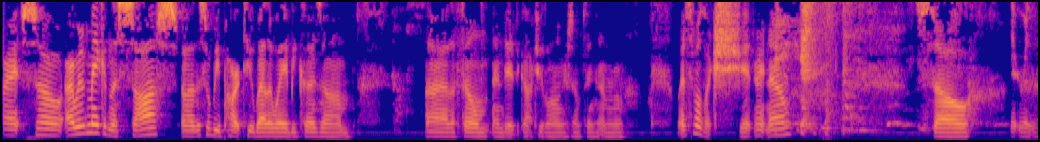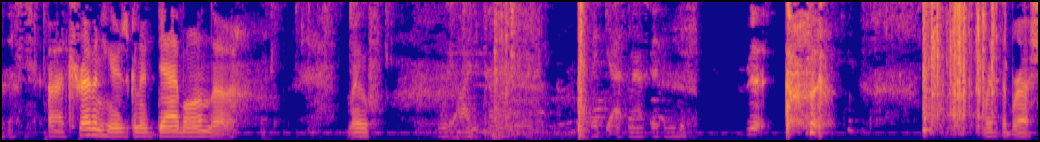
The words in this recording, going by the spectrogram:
Alright, so I was making the sauce. Uh, this will be part two, by the way, because um, uh, the film ended, It got too long or something. I don't know. But it smells like shit right now. So, It really does. uh, Trevin here is gonna dab on the move. Wait, I um, a gas mask I can use. Where's the brush?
